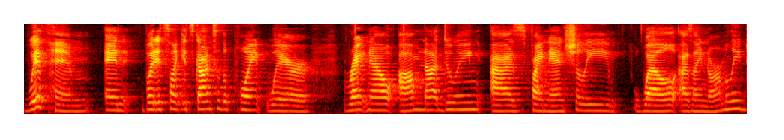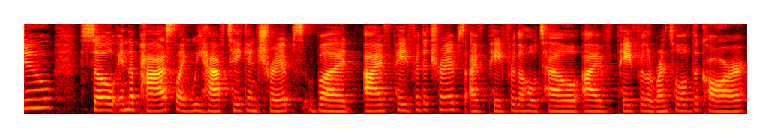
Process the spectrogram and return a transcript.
with him, and but it's like it's gotten to the point where right now I'm not doing as financially well as I normally do. So in the past, like we have taken trips, but I've paid for the trips, I've paid for the hotel, I've paid for the rental of the car.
